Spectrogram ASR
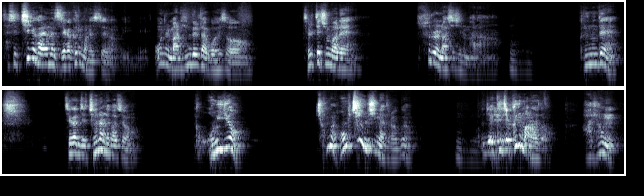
사실 집에 가면서 제가 그런 말 했어요. 오늘 많이 힘들다고 해서 절대 주말에 술을 마시지는 마라. 음. 그랬는데 제가 이제 전화를 해봤죠. 그러니까 오히려 정말 엄청 열심히 하더라고요. 음. 이제 이제 그런 말 하더라고. 아, 형,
